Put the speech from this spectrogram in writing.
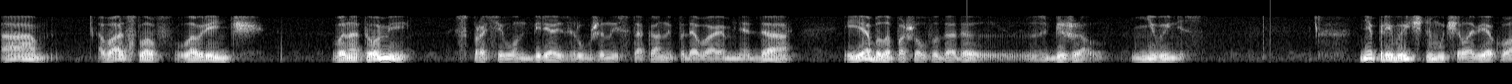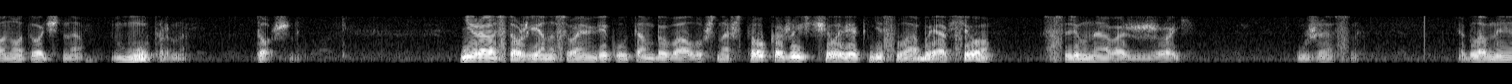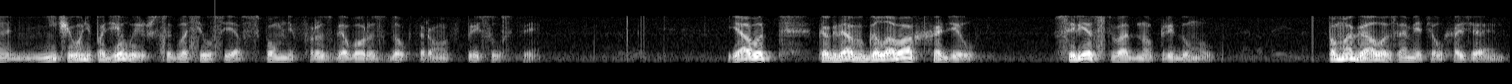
«А Вацлав Лавренч в анатомии?» — спросил он, беря из рук жены стакан и подавая мне. «Да, и я было пошел туда, да сбежал, не вынес». Непривычному человеку оно точно муторно, тошно. Не раз тоже я на своем веку там бывал. Уж на что, кажись, человек не слабый, а все слюна вожжой. Ужасно. А главное, ничего не поделаешь, согласился я, вспомнив разговоры с доктором в присутствии. Я вот, когда в головах ходил, средство одно придумал. Помогало, заметил хозяин.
